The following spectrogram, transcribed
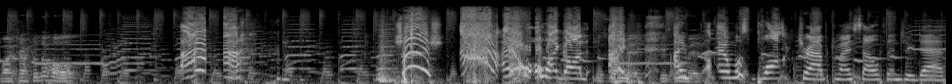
Watch out for the hole. Ah! Shush! Ah! I, oh my god! I. I. I almost block trapped myself into death.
